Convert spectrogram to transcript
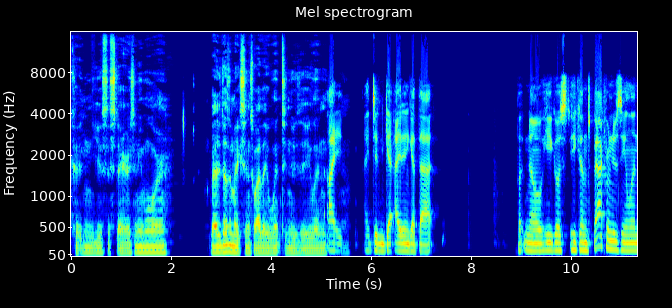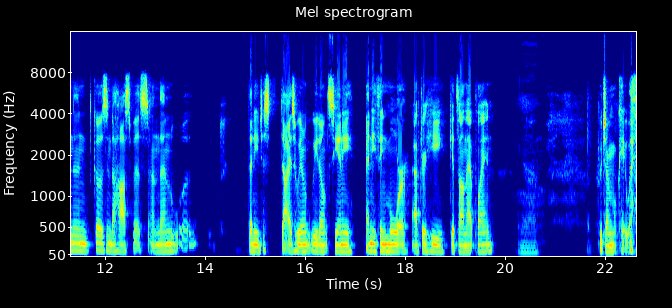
couldn't use the stairs anymore. But it doesn't make sense why they went to New Zealand. I I didn't get I didn't get that. But no, he goes. He comes back from New Zealand and goes into hospice, and then uh, then he just dies. We don't we don't see any anything more after he gets on that plane, Yeah. which I'm okay with.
